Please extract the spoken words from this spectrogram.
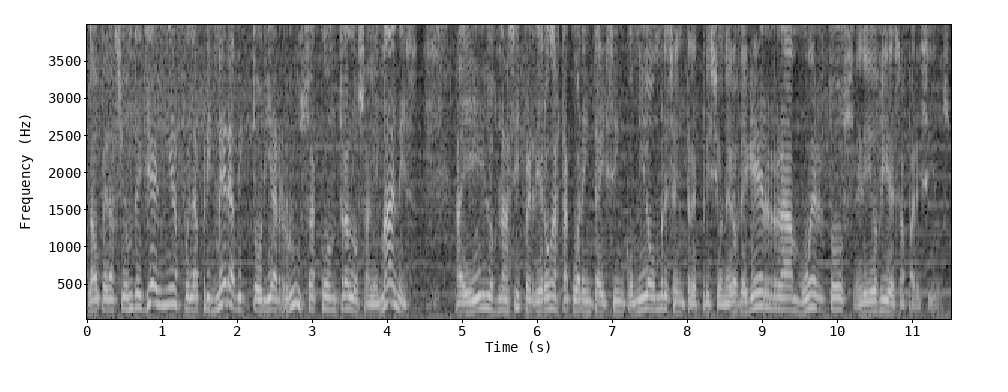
La operación de Yelnya fue la primera victoria rusa contra los alemanes. Ahí los nazis perdieron hasta 45 mil hombres entre prisioneros de guerra, muertos, heridos y desaparecidos.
